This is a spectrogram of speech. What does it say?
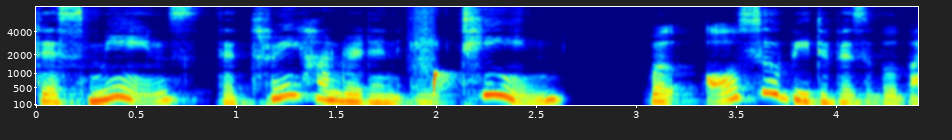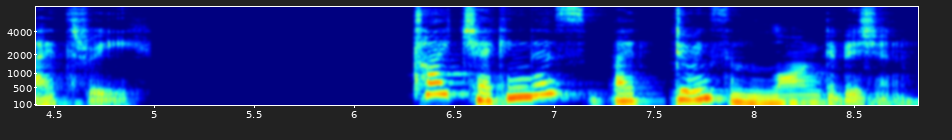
This means that 318 will also be divisible by 3. Try checking this by doing some long division.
